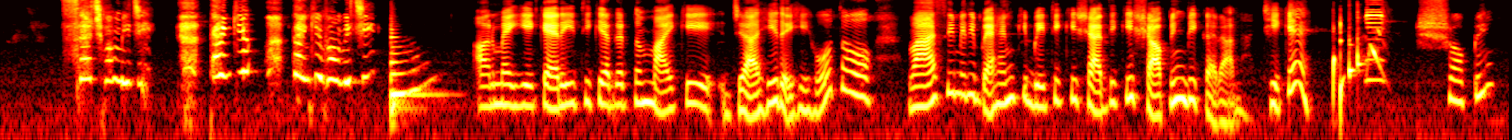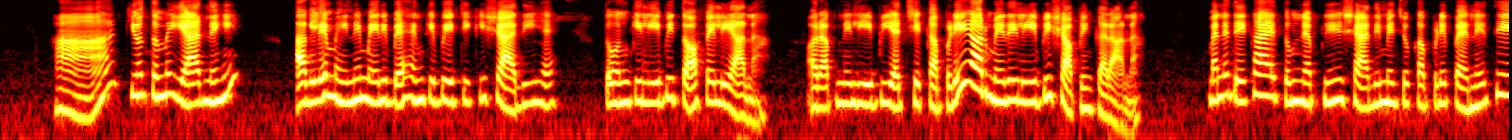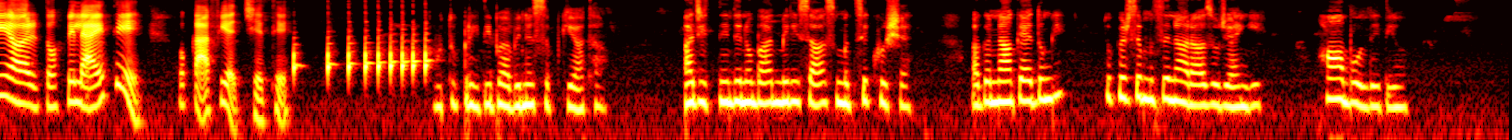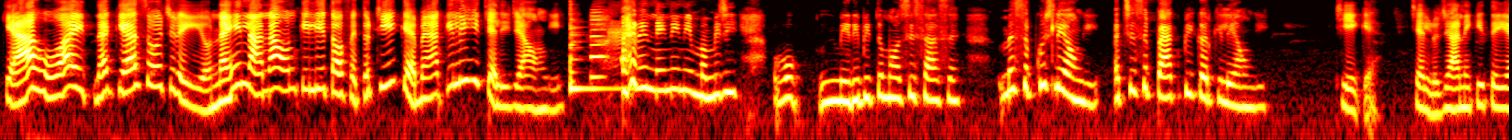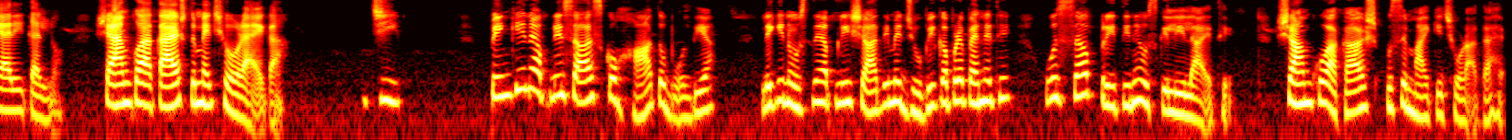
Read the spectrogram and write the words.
सच mummy ji thank you thank you mummy ji. और मैं ये कह रही थी कि अगर तुम मायके जा ही रही हो तो वहाँ से मेरी बहन की बेटी की शादी की शॉपिंग भी कराना ठीक है? शॉपिंग? हाँ क्यों तुम्हें याद नहीं? अगले महीने मेरी बहन की बेटी की शादी है तो उनके लिए भी तोहफे ले आना और अपने लिए भी अच्छे कपड़े और मेरे लिए भी शॉपिंग कराना। मैंने देखा है तुमने अपनी शादी में जो कपड़े पहने थे और तोहफे लाए थे, वो काफ़ी अच्छे थे। वो तो प्रीति भाभी ने सब किया था। आज इतने दिनों बाद मेरी सास मुझसे खुश है। अगर ना कह दूँगी तो फिर से मुझसे नाराज़ हो जाएँगी। हाँ बोल देती हूँ। क्या हुआ? इतना क्या सोच रही हो? नहीं लाना उनके लिए तोहफे तो ठीक है मैं अकेले ही चली जाऊँगी। अरे नहीं नहीं नहीं मम्मी जी वो मेरी भी तो मौसी सास है। मैं सब कुछ ले आऊँगी अच्छे से पैक भी करके ले आऊँगी। ठीक है चलो जाने की तैयारी कर लो। शाम को आकाश तुम्हें छोड़ आएगा। जी। पिंकी ने अपनी सास को हाँ तो बोल दिया लेकिन उसने अपनी शादी में जो भी कपड़े पहने थे वो सब प्रीति ने उसके लिए लाए थे। शाम को आकाश उसे मायके छोड़ाता है।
